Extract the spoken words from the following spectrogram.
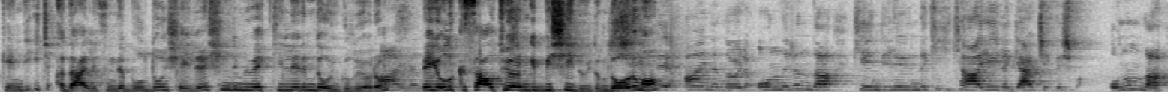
kendi iç adaletinde bulduğun şeyleri şimdi müvekkillerimde uyguluyorum Aynen ve öyle. yolu kısaltıyorum gibi bir şey duydum. Doğru mu? Şimdi aynen öyle. Onların da kendilerindeki hikayeyle gerçekleşip onunla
